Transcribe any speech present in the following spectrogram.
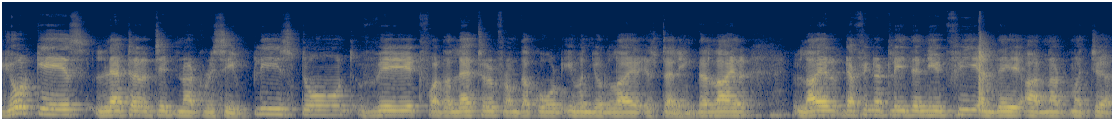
your case letter did not receive. Please don't wait for the letter from the court, even your lawyer is telling. The lawyer, lawyer definitely they need fee and they are not much uh,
